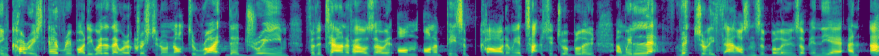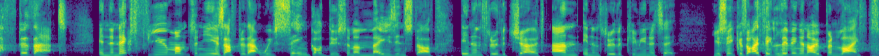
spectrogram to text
encouraged everybody, whether they were a Christian or not, to write their dream for the town of Halesowen on, on a piece of card and we attached it to a balloon and we let literally thousands of balloons up in the air. And after that, in the next few months and years after that, we've seen God do some amazing stuff in and through the church and in and through the community. You see, because I think living an open life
